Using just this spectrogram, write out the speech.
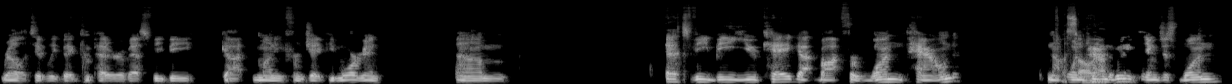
relatively big competitor of SVB, got money from JP Morgan. Um, SVB UK got bought for one pound, not one pound that. of anything, just one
